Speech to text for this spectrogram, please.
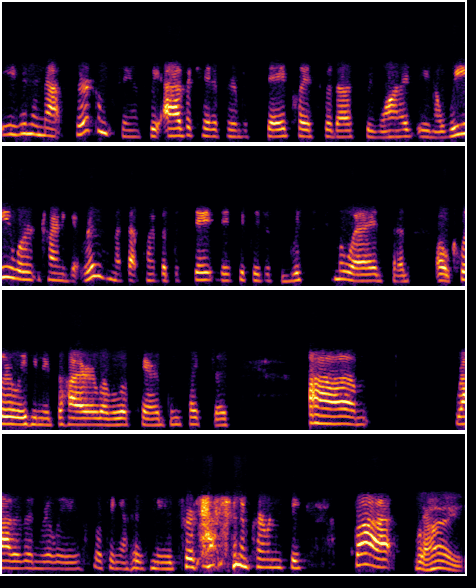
even in that circumstance, we advocated for him to stay placed with us. We wanted, you know, we weren't trying to get rid of him at that point, but the state basically just whisked him away and said, oh, clearly he needs a higher level of care and things like this, um, rather than really looking at his needs for attachment and permanency. But right.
